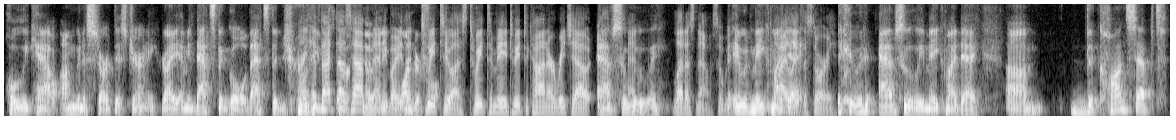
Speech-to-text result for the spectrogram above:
Holy cow, I'm going to start this journey, right? I mean, that's the goal. That's the journey. Well, if that does happen to anybody, then tweet to us, tweet to me, tweet to Connor, reach out. And, absolutely. And let us know. So we it would make my highlight day. the story. It would absolutely make my day. Um, the concept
